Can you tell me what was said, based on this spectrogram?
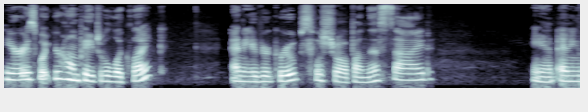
Here is what your homepage will look like. Any of your groups will show up on this side and any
